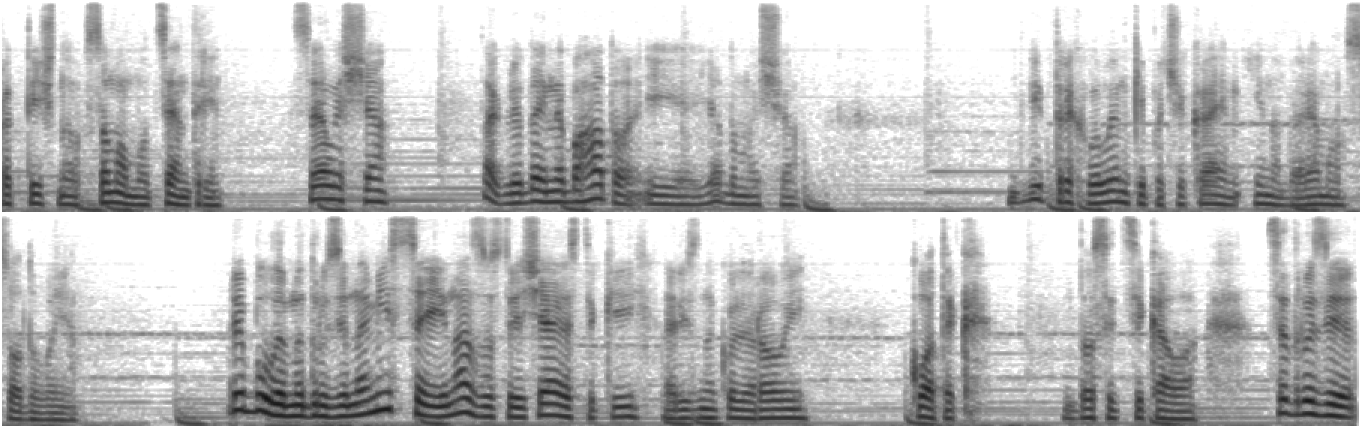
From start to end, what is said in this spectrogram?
практично в самому центрі селища. Так, людей небагато, і я думаю, що 2-3 хвилинки почекаємо і наберемо содової. Прибули ми, друзі, на місце, і нас зустрічає ось такий різнокольоровий котик. Досить цікаво. Це, друзі,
